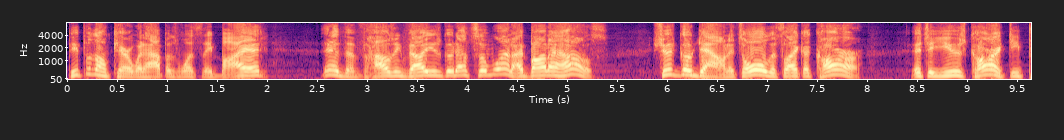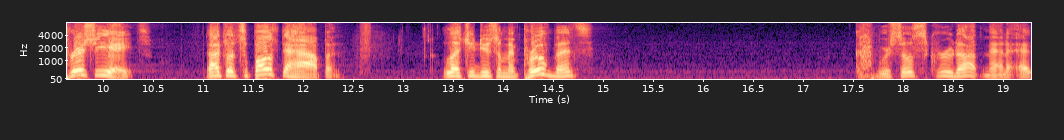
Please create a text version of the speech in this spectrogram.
People don't care what happens once they buy it. Yeah, the housing values go down. So what? I bought a house. Should go down. It's old. It's like a car. It's a used car. It depreciates. That's what's supposed to happen. Let you do some improvements. God, we're so screwed up, man. Uh,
